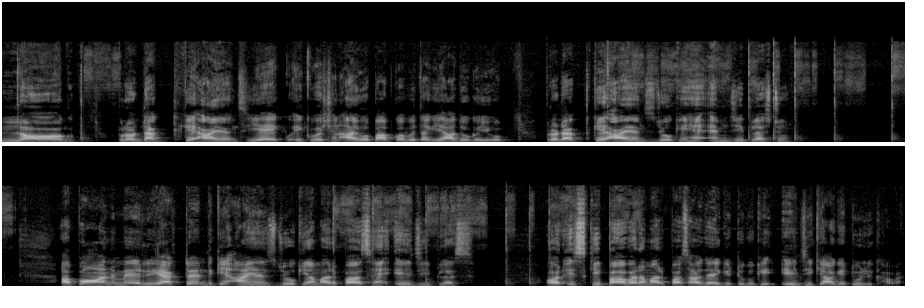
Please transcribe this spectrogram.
लॉग प्रोडक्ट के आयंस ये इक्वेशन आई होप आपको अभी तक याद हो गई हो. प्रोडक्ट के आयंस जो कि हैं M G plus two upon में रिएक्टेंट के आयंस जो कि हमारे पास हैं ए जी प्लस और इसकी पावर हमारे पास आ जाएगी टू क्योंकि ए जी के आगे टू लिखा हुआ है.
